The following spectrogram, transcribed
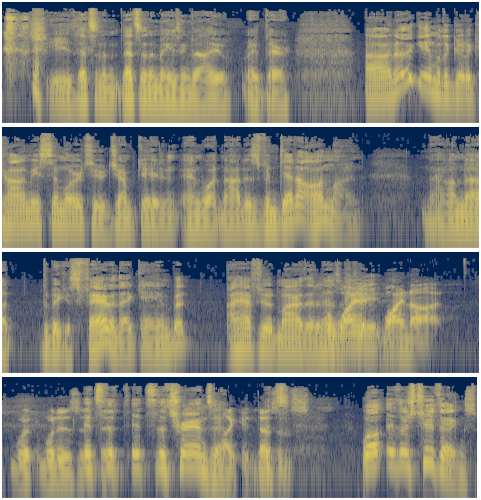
Jeez, that's an that's an amazing value right there. Uh, another game with a good economy, similar to Jumpgate and, and whatnot, is Vendetta Online. Now, I'm not the biggest fan of that game, but I have to admire that it Well, has. a why create- why not? What what is it It's that the it's the transit. like it doesn't? Well, there's two things.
